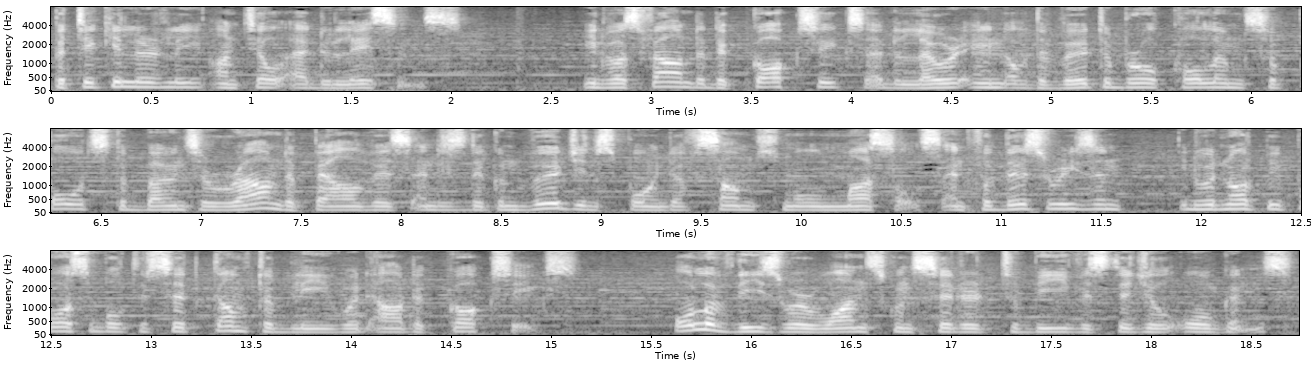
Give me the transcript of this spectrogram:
particularly until adolescence. It was found that the coccyx at the lower end of the vertebral column supports the bones around the pelvis and is the convergence point of some small muscles, and for this reason, it would not be possible to sit comfortably without a coccyx. All of these were once considered to be vestigial organs.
